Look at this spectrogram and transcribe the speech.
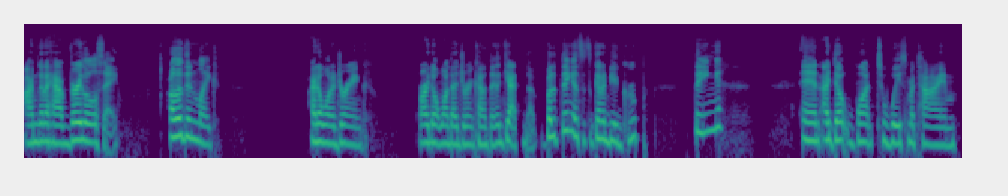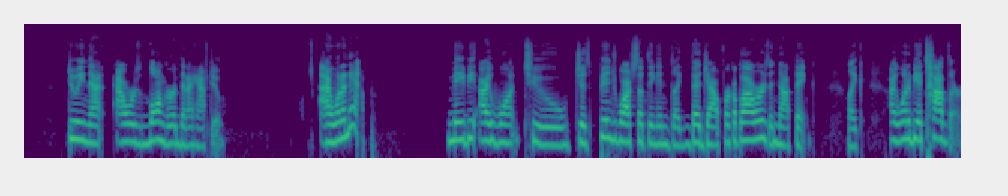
I'm gonna have very little say, other than like, I don't want to drink, or I don't want that drink kind of thing. Like, yeah, but the thing is, it's gonna be a group thing, and I don't want to waste my time doing that hours longer than I have to. I want a nap. Maybe I want to just binge watch something and like veg out for a couple hours and not think. Like I want to be a toddler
